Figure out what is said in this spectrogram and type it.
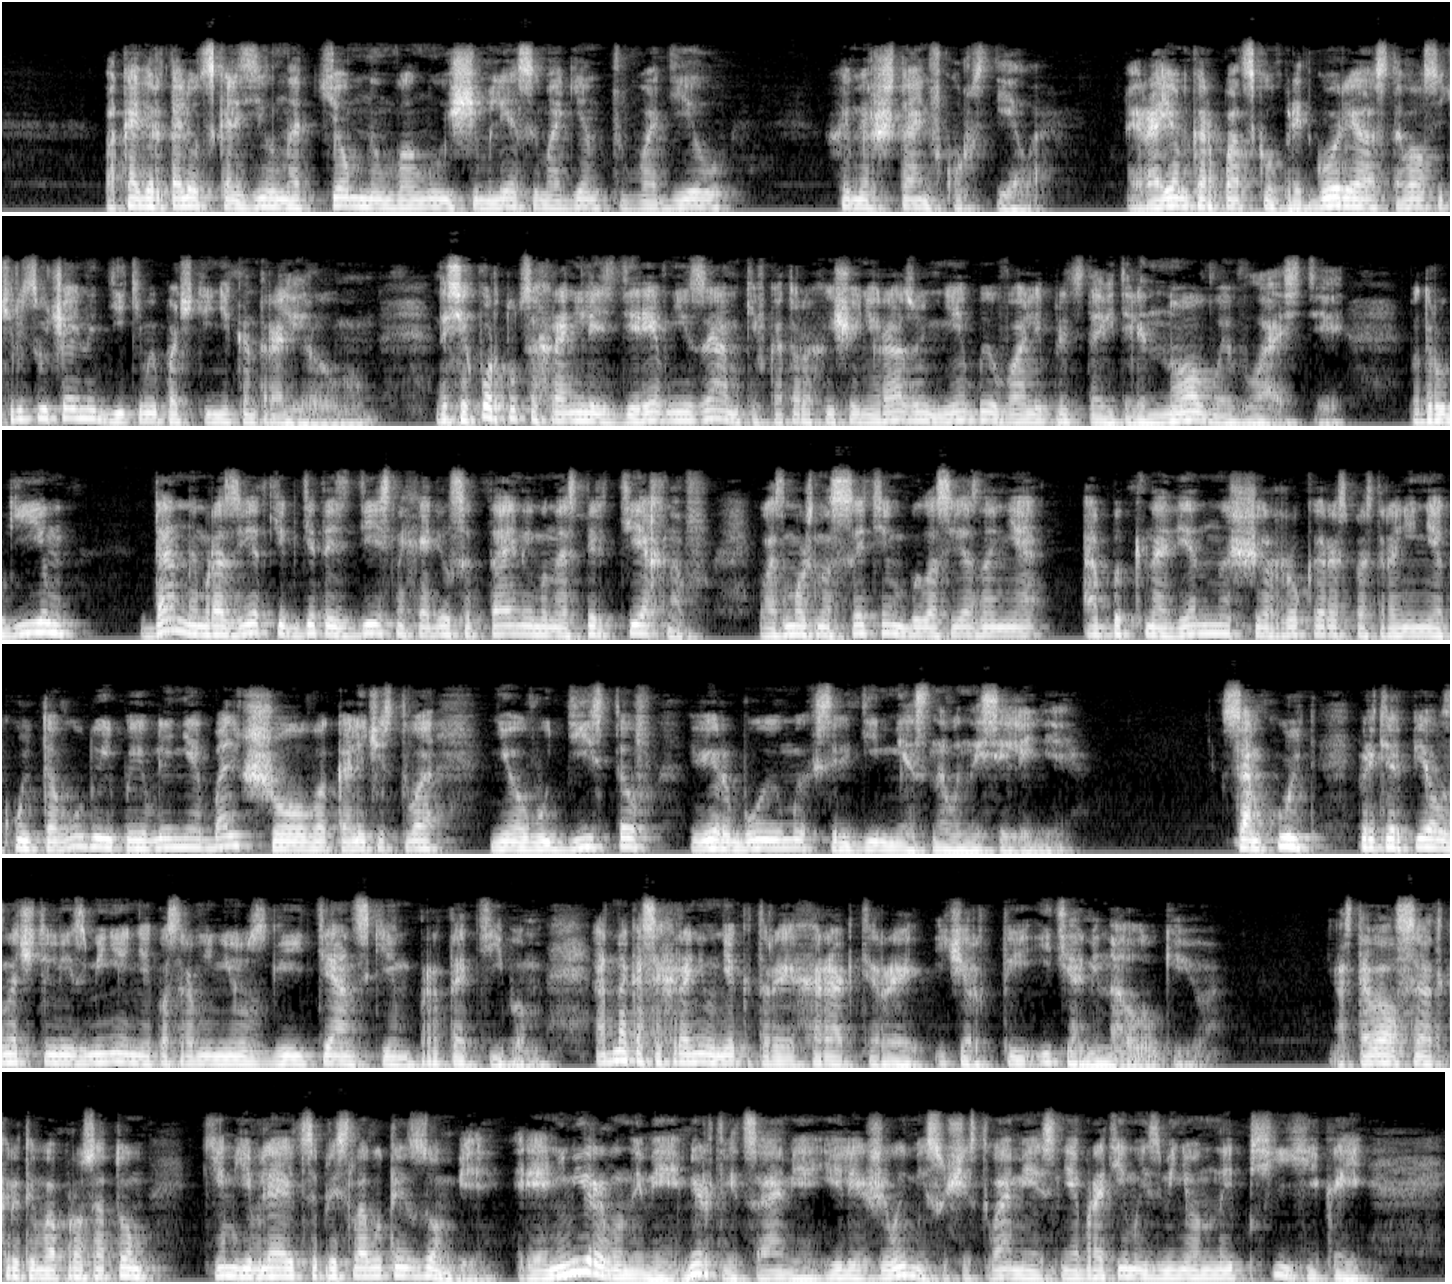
Пока вертолет скользил над темным волнующим лесом, агент вводил Хаммерштайн в курс дела. Район Карпатского предгорья оставался чрезвычайно диким и почти неконтролируемым. До сих пор тут сохранились деревни и замки, в которых еще ни разу не бывали представители новой власти. По другим данным разведки, где-то здесь находился тайный монастырь Технов – Возможно, с этим было связано необыкновенно широкое распространение культа Вуду и появление большого количества неовудистов, вербуемых среди местного населения. Сам культ претерпел значительные изменения по сравнению с гаитянским прототипом, однако сохранил некоторые характеры и черты и терминологию. Оставался открытым вопрос о том, Кем являются пресловутые зомби? Реанимированными мертвецами или живыми существами с необратимо измененной психикой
